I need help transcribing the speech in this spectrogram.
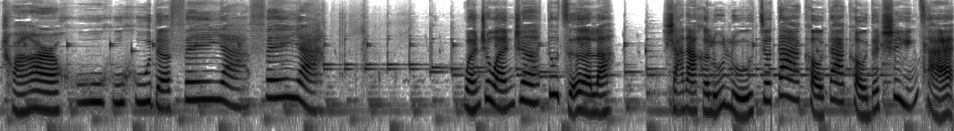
船儿呼呼呼地飞呀飞呀。玩着玩着，肚子饿了，莎娜和鲁鲁就大口大口地吃云彩，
